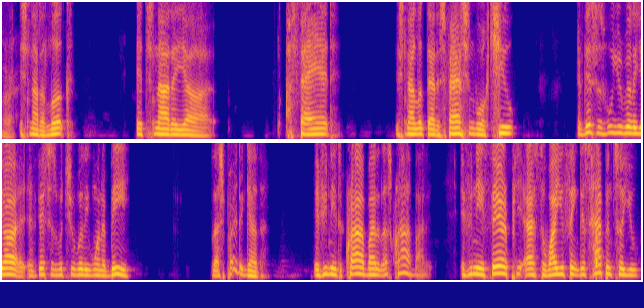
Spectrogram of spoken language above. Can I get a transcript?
Right. It's not a look. It's not a uh, a fad. It's not looked at as fashionable or cute. If this is who you really are, if this is what you really want to be, let's pray together. If you need to cry about it, let's cry about it. If you need therapy as to why you think this happened to you,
